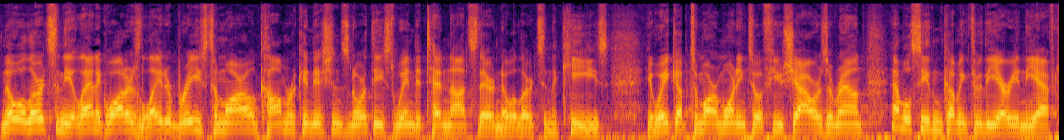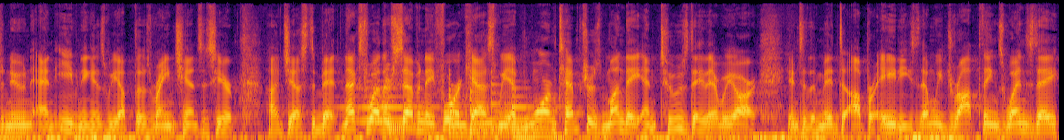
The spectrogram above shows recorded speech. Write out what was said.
No alerts in the Atlantic waters. Lighter breeze tomorrow. Calmer conditions. Northeast wind at 10 knots there. No alerts in the Keys. You wake up tomorrow morning to a few showers around, and we'll see them coming through the area in the afternoon and evening as we up those rain chances here uh, just a bit. Next weather seven day forecast. We have warm temperatures Monday and Tuesday. There we are into the mid to upper 80s. Then we drop things Wednesday.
